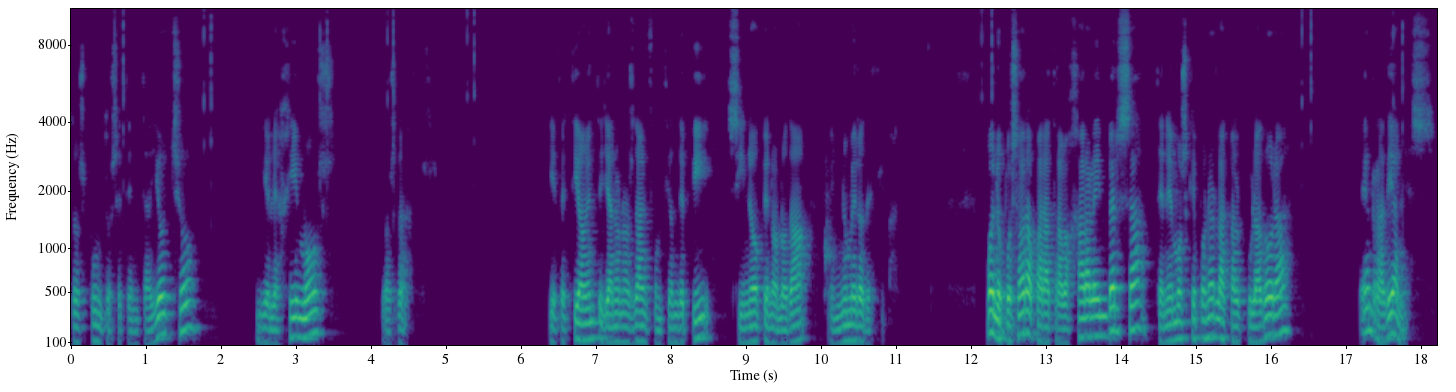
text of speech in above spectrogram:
2.78 y elegimos los grados. y efectivamente ya no nos da en función de pi, sino que nos lo da en número decimal. Bueno, pues ahora para trabajar a la inversa tenemos que poner la calculadora en radianes.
